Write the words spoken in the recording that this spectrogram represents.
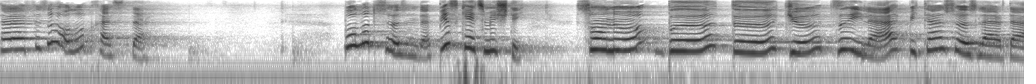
Tələffüzü olur xəstə. Bulud sözündə biz keçmişdik. Sonu b, d, g, c ilə bitən sözlərdə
